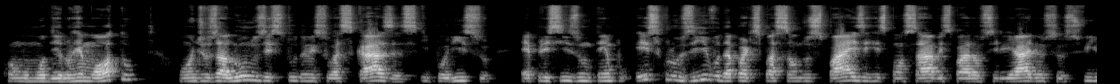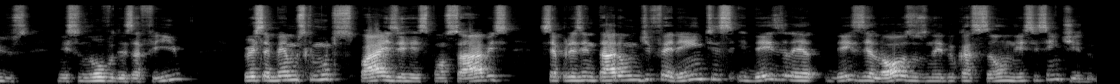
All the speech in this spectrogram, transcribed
como modelo remoto, onde os alunos estudam em suas casas e, por isso, é preciso um tempo exclusivo da participação dos pais e responsáveis para auxiliarem os seus filhos nesse novo desafio, percebemos que muitos pais e responsáveis se apresentaram indiferentes e deszelosos na educação nesse sentido.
